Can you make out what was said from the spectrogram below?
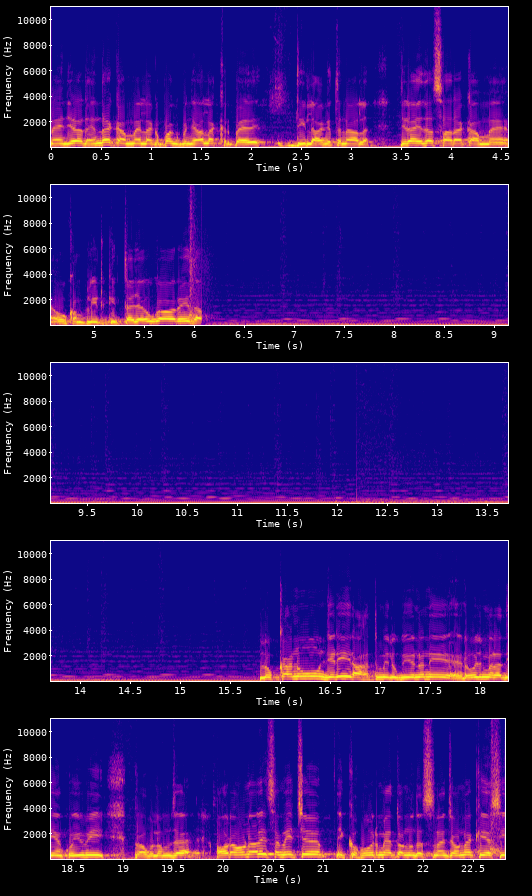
ਮੈਂ ਜਿਹੜਾ ਰਹਿੰਦਾ ਕੰਮ ਹੈ ਲਗਭਗ 50 ਲੱਖ ਰੁਪਏ ਦੀ ਲਾਗਤ ਨਾਲ ਜਿਹੜਾ ਇਹਦਾ ਸਾਰਾ ਕੰਮ ਹੈ, ਉਹ ਕੰਪਲੀਟ ਕੀਤਾ ਜਾਊਗਾ ਔਰ ਇਹ ਲੋਕਾਂ ਨੂੰ ਜਿਹੜੀ ਰਾਹਤ ਮਿਲੂਗੀ, ਉਹਨਾਂ ਨੇ ਰੋਜ਼ਮਰਰਾ ਦੀਆਂ ਕੋਈ ਵੀ ਪ੍ਰੋਬਲਮਸ ਹੈ ਔਰ ਆਉਣ ਵਾਲੇ ਸਮੇਂ 'ਚ ਇੱਕ ਹੋਰ ਮੈਂ ਤੁਹਾਨੂੰ ਦੱਸਣਾ ਚਾਹੁੰਦਾ ਕਿ ਅਸੀਂ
